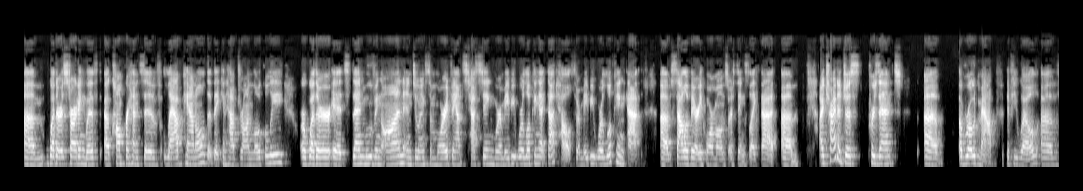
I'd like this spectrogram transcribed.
um, whether it's starting with a comprehensive lab panel that they can have drawn locally, or whether it's then moving on and doing some more advanced testing where maybe we're looking at gut health or maybe we're looking at uh, salivary hormones or things like that. Um, I try to just present uh, a roadmap, if you will, of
